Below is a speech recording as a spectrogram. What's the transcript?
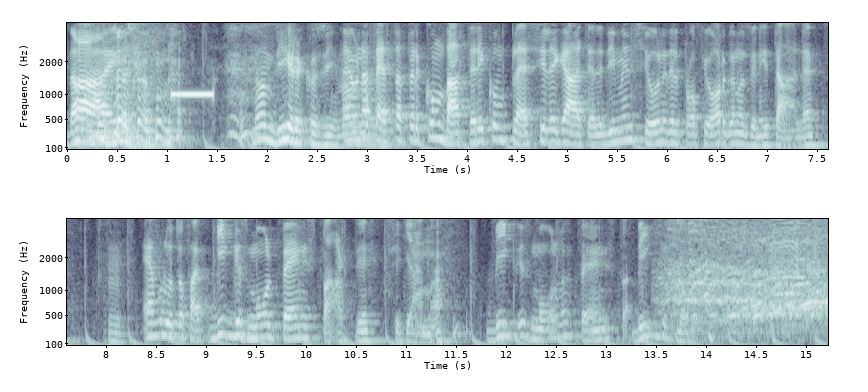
Dai, non dire così. È non- una festa per combattere i complessi legati alle dimensioni del proprio organo genitale. Mm. E ha voluto fare Big Small Penis Party, si chiama. Big Small Penis Party. Big Small.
